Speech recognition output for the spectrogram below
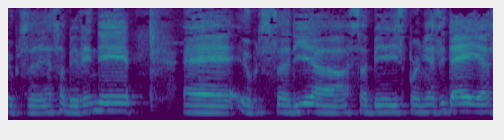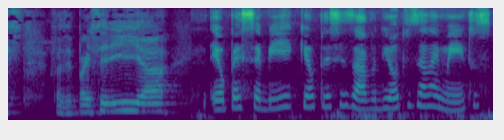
eu precisaria saber vender, é, eu precisaria saber expor minhas ideias, fazer parceria. Eu percebi que eu precisava de outros elementos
